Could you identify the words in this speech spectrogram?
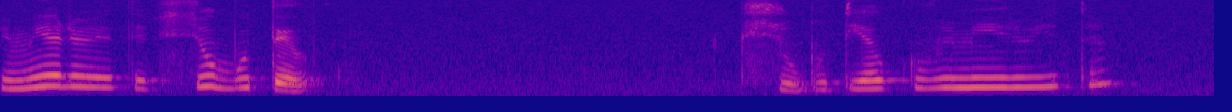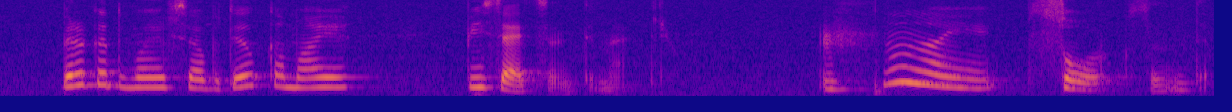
вимірюєте всю бутилку. Всю бутилку вимірюєте. Наприклад, моя вся бутилка має 50 сантиметрів. Ну, і 40 сантиметрів.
